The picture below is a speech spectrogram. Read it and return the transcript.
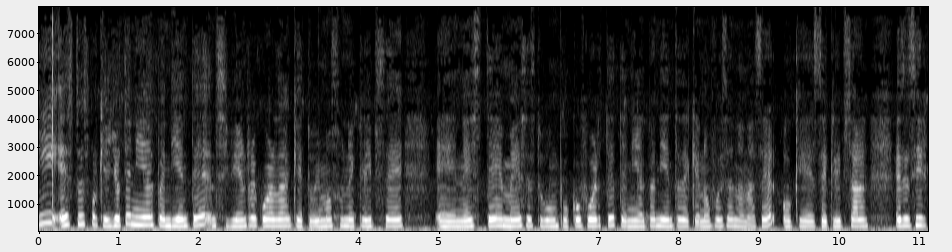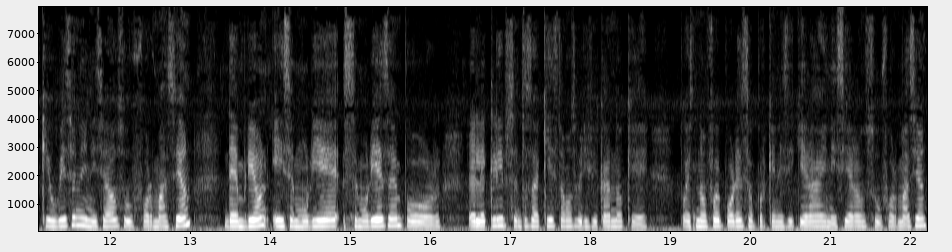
y esto es porque yo tenía el pendiente, si bien recuerdan que tuvimos un eclipse en este mes, estuvo un poco fuerte, tenía el pendiente de que no fuesen a nacer o que se eclipsaran, es decir, que hubiesen iniciado su formación de embrión y se, se muriesen por el eclipse. Entonces aquí estamos verificando que pues no fue por eso, porque ni siquiera iniciaron su formación.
